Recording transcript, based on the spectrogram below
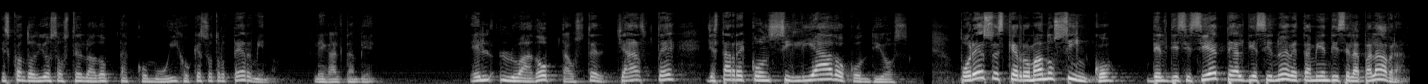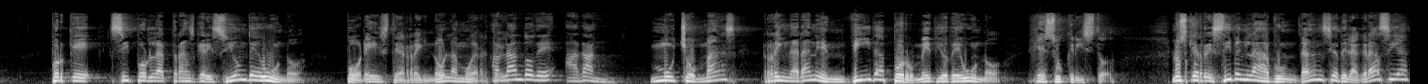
es cuando Dios a usted lo adopta como hijo, que es otro término legal también. Él lo adopta a usted. Ya usted ya está reconciliado con Dios. Por eso es que Romanos 5, del 17 al 19 también dice la palabra. Porque si por la transgresión de uno, por este reinó la muerte. Hablando de Adán. Mucho más reinarán en vida por medio de uno, Jesucristo. Los que reciben la abundancia de la gracia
